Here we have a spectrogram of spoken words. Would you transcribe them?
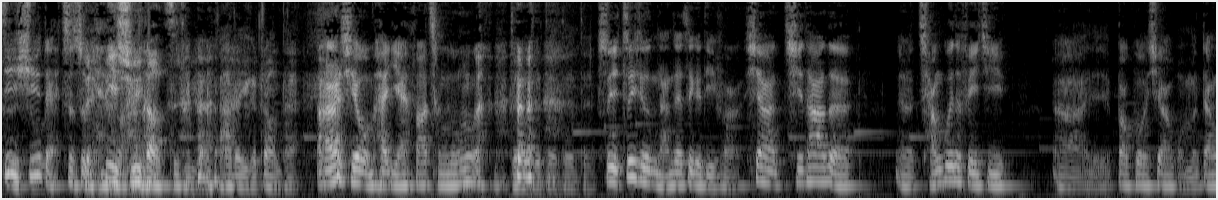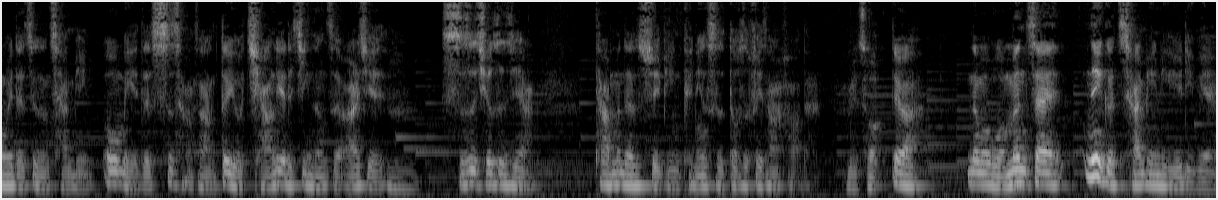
必须得自主对研，发，必须要自主研发的一个状态。而且我们还研发成功了。对对对对对，所以这就难在这个地方。像其他的呃常规的飞机啊、包括像我们单位的这种产品，欧美的市场上都有强烈的竞争者，而且实事求是讲，他们的水平肯定是都是非常好的，没错。对吧？那么我们在那个产品领域里面，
